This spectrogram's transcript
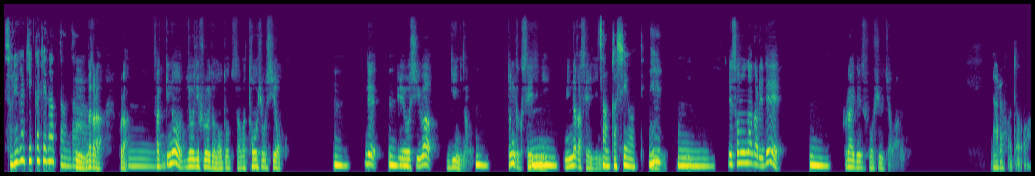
それがきっかけだったんだ。の。うん。だから、ほら、うんさっきのジョージ・フロイドの弟さんは投票しようん。う。で、うん。AOC は議員になろう。うんとにかく政治に、うんみんなが政治に。参加しようってね。うん。で、その流れで、うん。フライデーズ・フォー・フューチャーはある。なるほど。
